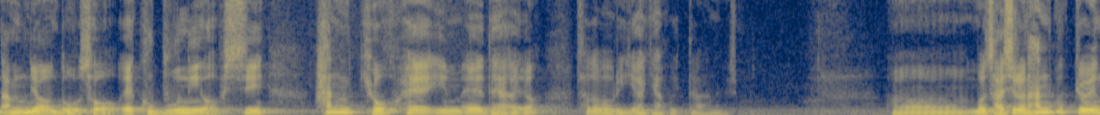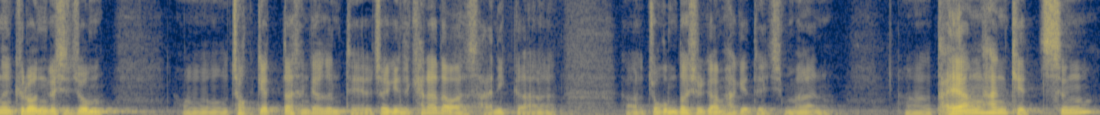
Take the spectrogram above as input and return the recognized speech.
남녀 노소의 구분이 없이 한 교회임에 대하여 사도 바울이 이야기하고 있다는 것입니다. 어, 뭐 사실은 한국 교회는 그런 것이 좀 어, 적겠다 생각은 돼요. 저희 이제 캐나다 와서 사니까 어, 조금 더 실감하게 되지만 어, 다양한 계층,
